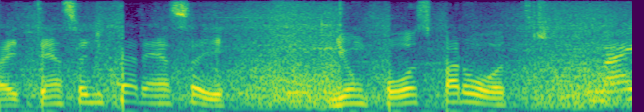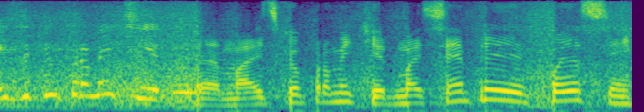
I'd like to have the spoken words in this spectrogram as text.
Aí tem essa diferença aí, de um posto para o outro. Mais do que o prometido. É, mais do que o prometido, mas sempre foi assim.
